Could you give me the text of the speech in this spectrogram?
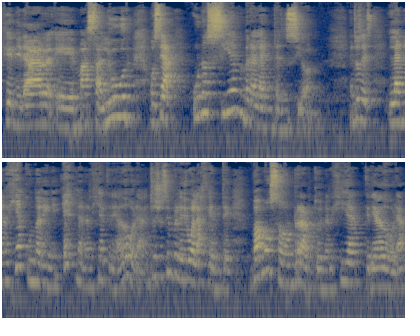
generar eh, más salud. O sea, uno siembra la intención. Entonces, la energía kundalini es la energía creadora. Entonces yo siempre le digo a la gente, vamos a honrar tu energía creadora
